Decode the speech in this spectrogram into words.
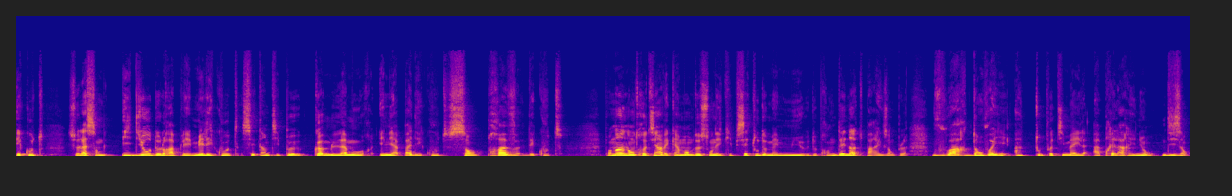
écoute. Cela semble idiot de le rappeler, mais l'écoute, c'est un petit peu comme l'amour. Il n'y a pas d'écoute sans preuve d'écoute. Pendant un entretien avec un membre de son équipe, c'est tout de même mieux de prendre des notes, par exemple, voire d'envoyer un tout petit mail après la réunion disant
